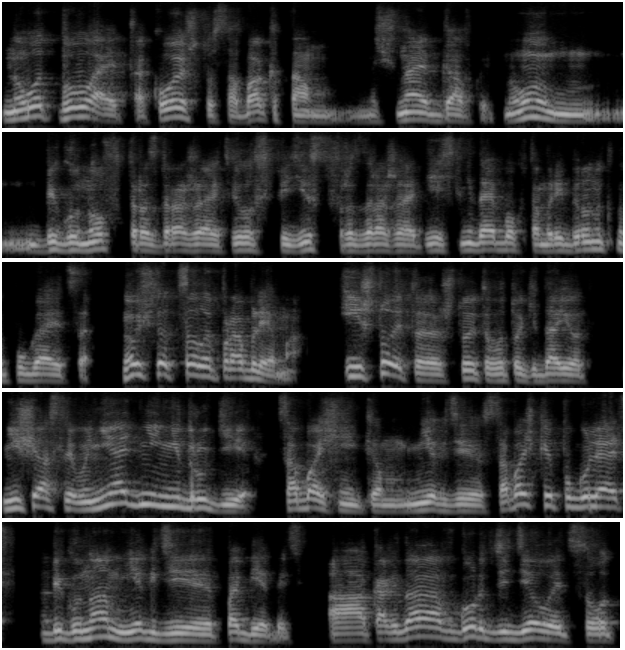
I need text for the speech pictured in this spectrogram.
Но вот бывает такое, что собака там начинает гавкать. Ну, бегунов раздражает, велосипедистов раздражает, если, не дай бог, там ребенок напугается. Ну, в общем, это целая проблема. И что это, что это в итоге дает? Несчастливы ни одни, ни другие. Собачникам негде с собачкой погулять, бегунам негде побегать. А когда в городе делается вот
